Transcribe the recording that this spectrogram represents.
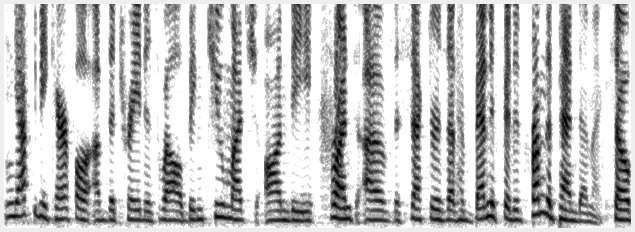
you have to be careful of the trade as well, being too much on the front of the sectors that have benefited from the pandemic. So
